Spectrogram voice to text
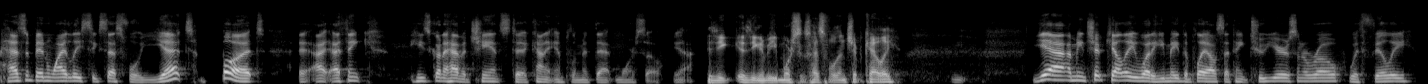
Hasn't been widely successful yet, but I, I think he's going to have a chance to kind of implement that more so. Yeah. Is he is he gonna be more successful than Chip Kelly? Yeah. I mean, Chip Kelly, what he made the playoffs, I think, two years in a row with Philly.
